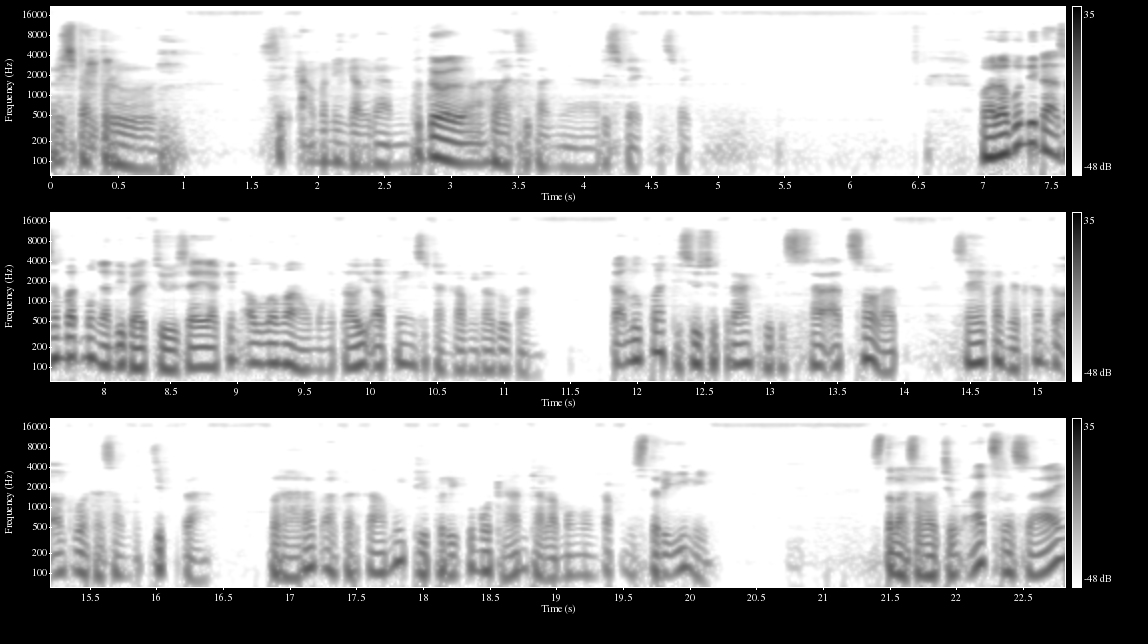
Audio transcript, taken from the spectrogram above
Respect bro. Sik meninggalkan Betul. kewajibannya. Respect, respect. Walaupun tidak sempat mengganti baju, saya yakin Allah Maha mengetahui apa yang sedang kami lakukan. Tak lupa di sujud terakhir saat sholat, saya panjatkan doa kepada Sang Pencipta, berharap agar kami diberi kemudahan dalam mengungkap misteri ini. Setelah sholat Jumat selesai,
